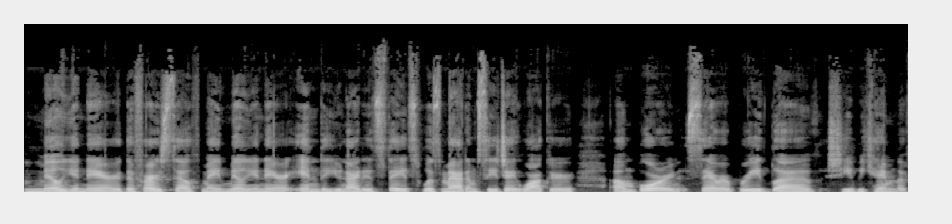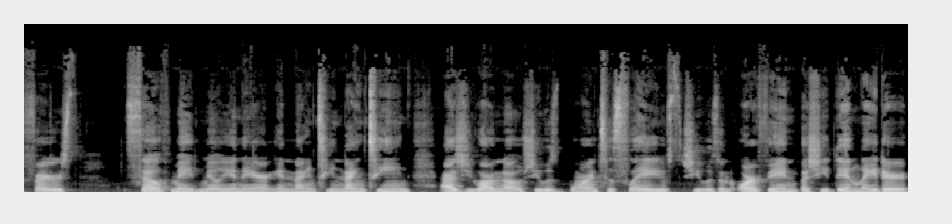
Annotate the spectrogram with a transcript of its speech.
millionaire, the first self made millionaire in the United States was Madam C.J. Walker, um, born Sarah Breedlove. She became the first self made millionaire in 1919. As you all know, she was born to slaves. She was an orphan, but she then later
